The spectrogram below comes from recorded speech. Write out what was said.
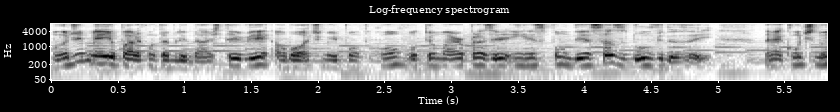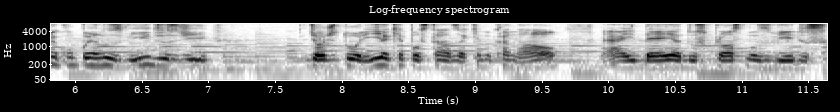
mande e-mail para contabilidade.tv@hotmail.com. Vou ter o maior prazer em responder essas dúvidas aí. Né? Continue acompanhando os vídeos de de auditoria que é postados aqui no canal. A ideia dos próximos vídeos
